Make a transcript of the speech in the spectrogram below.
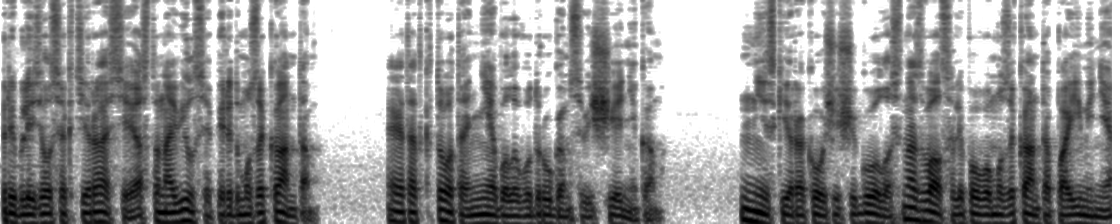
приблизился к террасе и остановился перед музыкантом. Этот кто-то не был его другом-священником. Низкий ракочащий голос назвал слепого музыканта по имени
